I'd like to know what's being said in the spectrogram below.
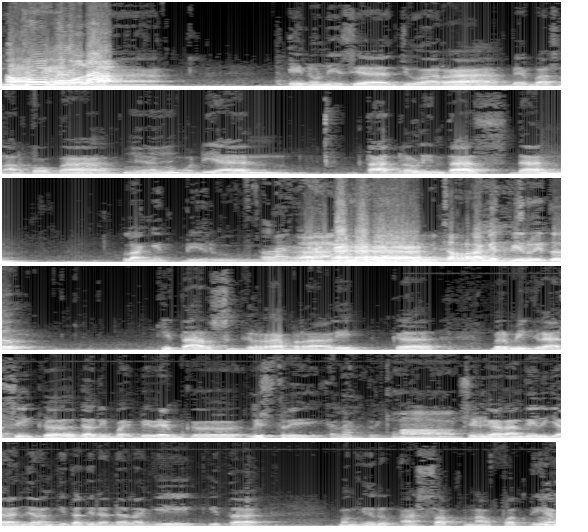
Oke, Oke, boleh boleh, Pak. Nah, Indonesia juara, bebas narkoba, ya, kemudian taat berlalu lintas dan langit biru. Langit Ah. Cerah. Langit biru itu kita harus segera beralih ke bermigrasi ke dari BBM ke listrik elektrik. Oke. Sehingga nanti di jalan-jalan kita tidak ada lagi kita menghirup asap knalpot yang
